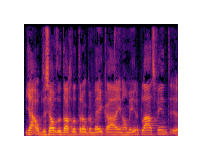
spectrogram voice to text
ja, op dezelfde dag dat er ook een WK in Almere plaatsvindt. eh,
